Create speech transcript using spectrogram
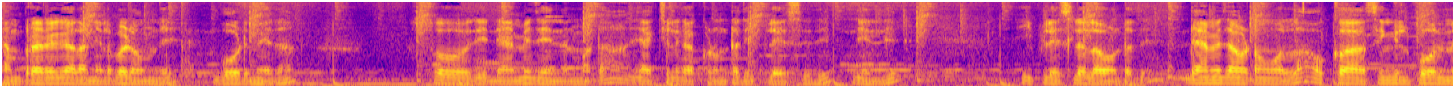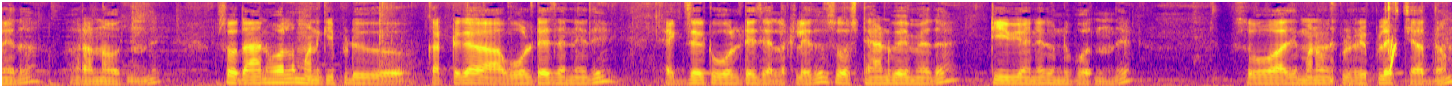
టెంపరీగా అలా నిలబడి ఉంది బోర్డు మీద. సో ఇది డ్యామేజ్ అయిందనమాట. యాక్చువల్గా అక్కడ ఉంటుంది ఈ ప్లేస్ ఇది దీనిది. ఈ ప్లేస్లో ఇలా ఉంటుంది. డ్యామేజ్ అవ్వడం వల్ల ఒక సింగిల్ పోల్ మీద రన్ అవుతుంది. సో దానివల్ల మనకి ఇప్పుడు కరెక్ట్గా వోల్టేజ్ అనేది ఎగ్జాక్ట్ వోల్టేజ్ వెళ్ళట్లేదు. సో స్టాండ్ బై మీద టీవీ అనేది ఉండిపోతుంది. సో అది మనం ఇప్పుడు రిప్లేస్ చేద్దాం.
